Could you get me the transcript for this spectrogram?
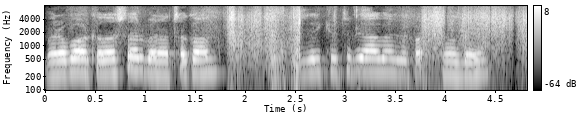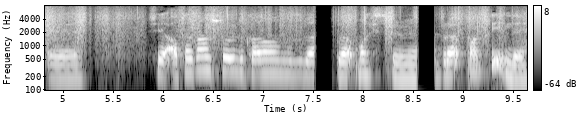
Merhaba arkadaşlar ben Atakan. Size kötü bir haberle karşınızdayım. Ee, şey Atakan Soylu kanalımızı ben bırakmak istiyorum. Yani. Bırakmak değil de.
